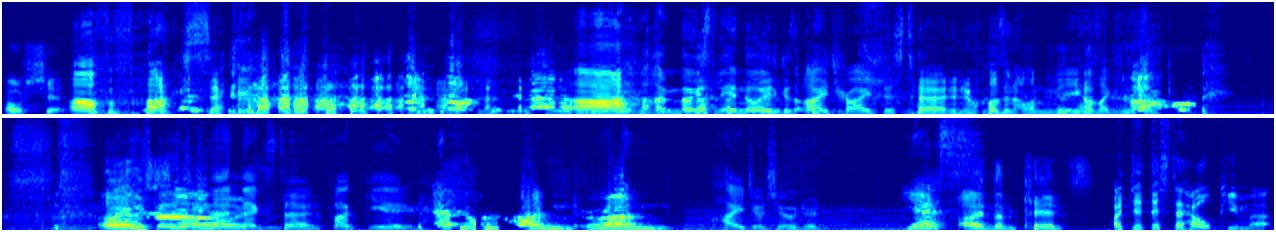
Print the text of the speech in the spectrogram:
Oh shit. Oh, for fuck's sake. Ah, I'm mostly annoyed because I tried this turn and it wasn't on me. I was like, fuck. Oh, I Oh, was going to do that next turn. Fuck you. Everyone run! Run! Hide your children. Yes! Hide them, kids. I did this to help you, Matt.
